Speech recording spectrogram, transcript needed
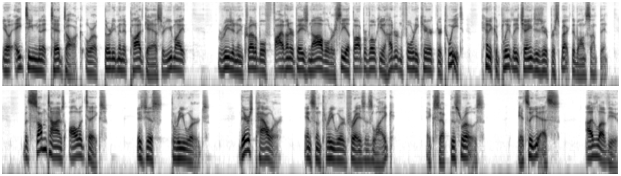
you know, 18 minute TED talk or a 30 minute podcast, or you might read an incredible 500 page novel or see a thought provoking 140 character tweet, and it completely changes your perspective on something. But sometimes all it takes is just three words there's power in some three word phrases like, accept this rose. It's a yes. I love you.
